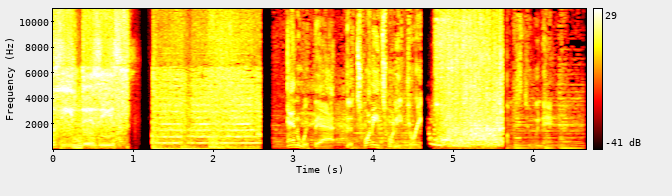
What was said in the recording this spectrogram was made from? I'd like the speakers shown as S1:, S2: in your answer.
S1: the disease.
S2: And with that, the 2023 comes to an end.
